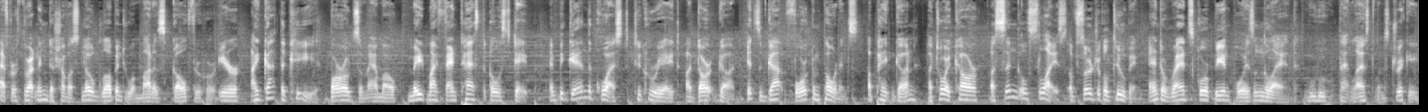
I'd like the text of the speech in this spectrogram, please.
After threatening to shove a snow globe into Amata's skull through her ear, I got the key, borrowed some ammo, made my fantastical escape, and began the quest to create a dart gun. It's got four components, a paint gun, a toy car, a single slice of surgical tubing, and a rad scorpion poison gland. Ooh, that last one's tricky.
